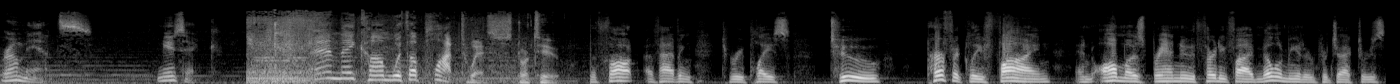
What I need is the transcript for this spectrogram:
romance, music. And they come with a plot twist or two. The thought of having to replace two perfectly fine and almost brand new 35 millimeter projectors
